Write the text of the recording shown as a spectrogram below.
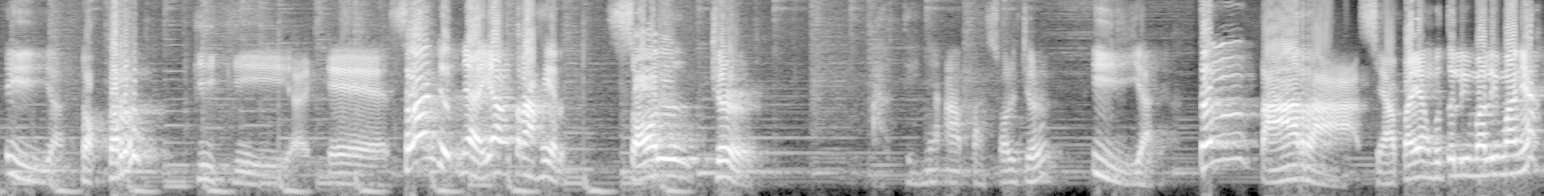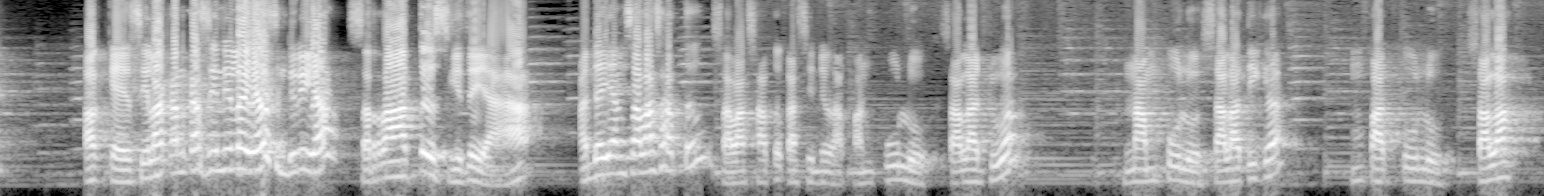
Iya, dokter gigi. Oke. Selanjutnya yang terakhir, soldier. Artinya apa soldier? Iya, tentara. Siapa yang betul lima-limanya? Oke, silakan kasih nilai ya sendiri ya. 100 gitu ya. Ada yang salah satu? Salah satu kasih nilai 80. Salah dua? 60. Salah tiga? 40. Salah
